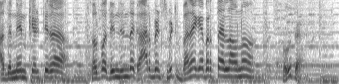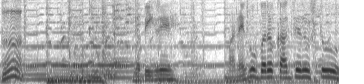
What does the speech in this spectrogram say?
ಅದನ್ನೇನ್ ಕೇಳ್ತೀರಾ? ಸ್ವಲ್ಪ ದಿನದಿಂದ ಗಾರ್ಮೆಂಟ್ಸ್ ಬಿಟ್ಟು ಮನೆಗೆ ಬರ್ತಾ ಇಲ್ಲ ಅವನು. ಹೌದಾ? ಹ್ಮ್. ಬೀಗ್ರೆ ಮನೆಗೂ ಬರೋಕ್ಕಾಗದೇ ಇರೋಷ್ಟು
